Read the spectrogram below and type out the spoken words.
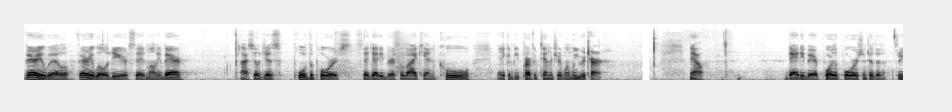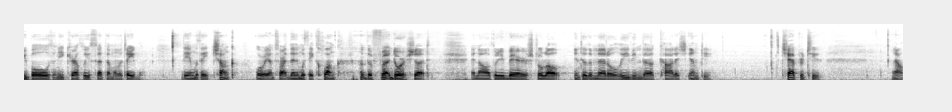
Very well, very well, dear, said Mommy Bear. I shall just pour the porridge, said Daddy Bear, so I can cool and it can be perfect temperature when we return. Now, Daddy Bear poured the porridge into the three bowls and he carefully set them on the table. Then, with a chunk, or I'm sorry, then with a clunk, the front door shut, and all three bears strolled out into the meadow, leaving the cottage empty. Chapter 2 Now,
